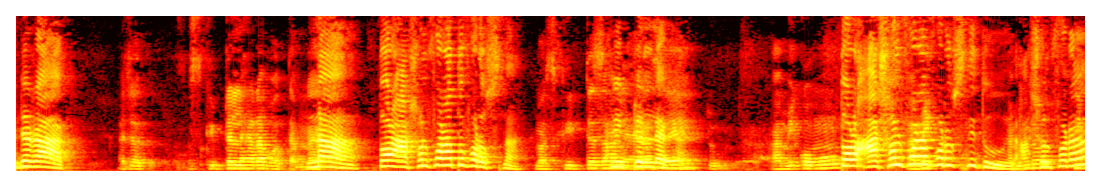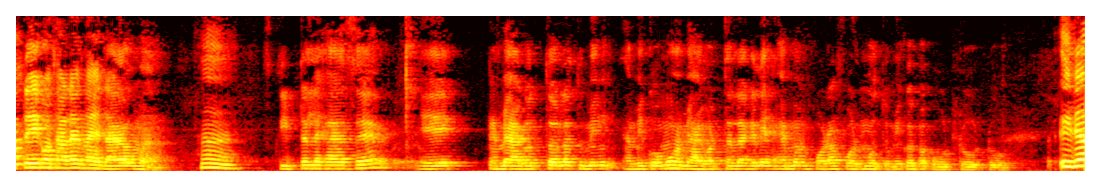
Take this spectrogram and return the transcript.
এটা রাখ। আচ্ছা স্ক্রিপ্টের লেখাটা পড়তাম না? না তোর আসল পড়া তো পড়স না। স্ক্রিপ্টে স্ক্রিপ্টের লেখা। আমি কমু। তোর আসল পড়া পড়স নি তুই আসল পড়া? এই কথাটা নাই দাঁড়াও মা। হ্যাঁ। স্ক্রিপ্টে লেখা আছে এ আমি আগরতলা তুমি আমি কমু আমি আগরতলা গেলে এমন পড়া পড়মু তুমি কইবা উঠু উঠু। এটা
